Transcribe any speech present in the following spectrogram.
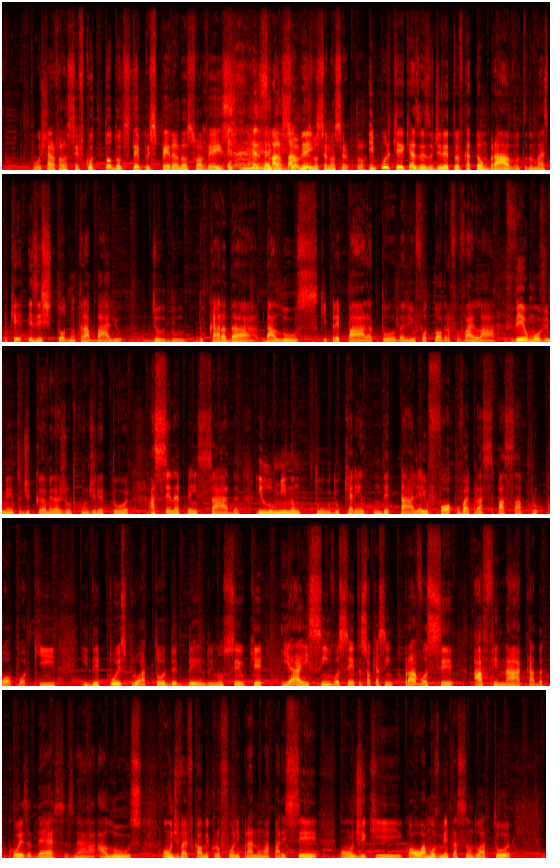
Poxa. O cara fala, você ficou todo o tempo esperando a sua vez? e na sua vez você não acertou? E por que que às vezes o diretor fica tão bravo e tudo mais? Porque existe todo um trabalho do, do, do, cara da, da luz que prepara toda ali, o fotógrafo vai lá, vê o movimento de câmera junto com o diretor, a cena é pensada, iluminam tudo, querem um detalhe, aí o foco vai para passar pro copo aqui e depois pro ator bebendo e não sei o que. E aí sim você entra. Só que assim, para você afinar cada coisa dessas, né? A luz, onde vai ficar o microfone para não aparecer, onde que qual a movimentação do ator.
